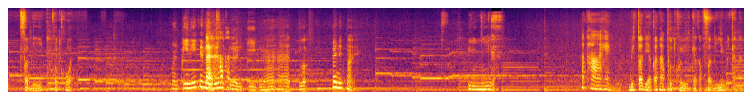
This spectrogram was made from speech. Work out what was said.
ำส่วนนี้โคตร เหมือนปีนี้จะแต่มีเรื่องถ้าเกิด อื่นอีกนะฮะช่วยนิดหน่อยๆปีนี้แหละพัทาแห่งวิกตอเรียก็น่าพูดคุยเกี่ยวกับส่วนนี้อยู่เหมือนกันนะ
